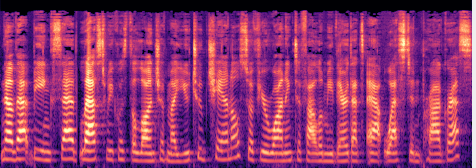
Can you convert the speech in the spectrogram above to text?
Now, that being said, last week was the launch of my YouTube channel. So if you're wanting to follow me there, that's at West in Progress.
